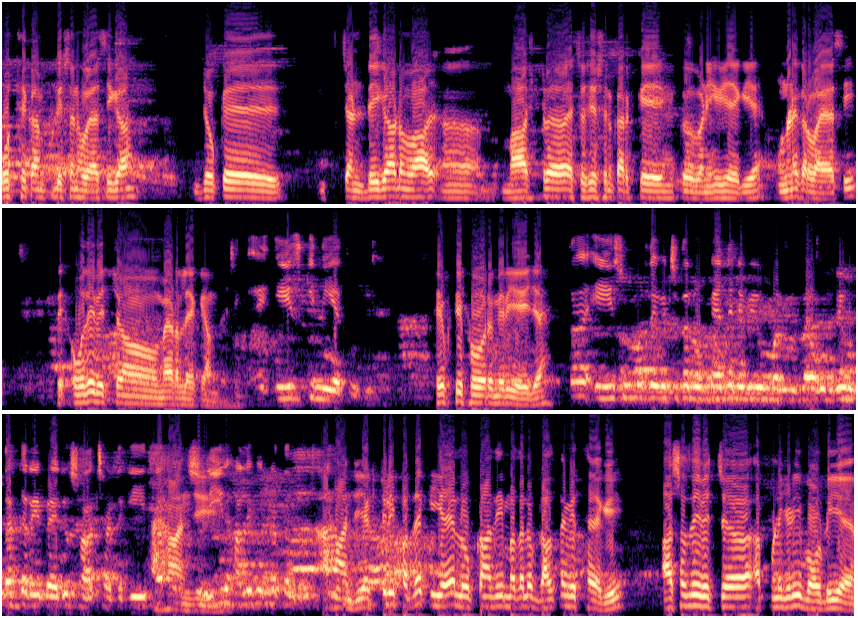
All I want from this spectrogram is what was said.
ਉੱਥੇ ਕੰਪੀਟੀਸ਼ਨ ਹੋਇਆ ਸੀਗਾ ਜੋ ਕਿ ਚੰਡੀਗੜ੍ਹ ਮਾਸਟਰ ਐਸੋਸੀਏਸ਼ਨ ਕਰਕੇ ਇੱਕ ਬਣੀ ਹੋਈ ਹੈਗੀ ਹੈ ਉਹਨਾਂ ਨੇ ਕਰਵਾਇਆ ਸੀ ਤੇ ਉਹਦੇ ਵਿੱਚੋਂ ਮੈਡਲ ਲੈ ਕੇ ਆਉਂਦੇ ਸੀ ਏਜ ਕਿੰਨੀ ਹੈ ਤੁਹਾਡੀ? 54 ਮੇਰੀ ਏਜ ਹੈ। ਤਾਂ ਇਸ ਉਮਰ ਦੇ ਵਿੱਚ ਤਾਂ ਲੋਕ ਕਹਿੰਦੇ ਨੇ ਵੀ ਉਮਰ ਵੀ ਹੁੰਦਾ ਘਰੇ ਬਹਿ ਜਾਓ ਸਾਥ ਛੱਡ ਗਈ ਤਾਂ ਹਾਂਜੀ। ਸਰੀਰ ਹਾਲੇ ਵੀ ਉਹਨਾਂ ਤੰਦਰੁਸਤ। ਹਾਂਜੀ ਐਕਚੁਅਲੀ ਪਤਾ ਕੀ ਹੈ ਲੋਕਾਂ ਦੀ ਮਤਲਬ ਗਲਤ ਮਿੱਥ ਹੈਗੀ। ਅਸਲ ਦੇ ਵਿੱਚ ਆਪਣੀ ਜਿਹੜੀ ਬਾਡੀ ਹੈ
